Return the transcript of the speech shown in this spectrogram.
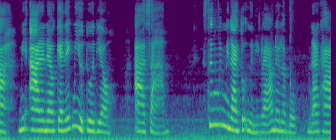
r มี r ในแนวแกน x มีอยู่ตัวเดียว r 3ซึ่งไม่มีแรงตัวอื่นอีกแล้วในระบบนะคะ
